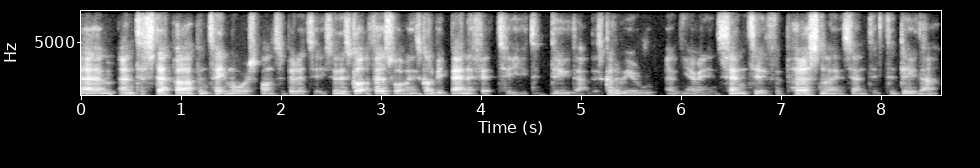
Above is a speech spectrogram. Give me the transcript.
um, and to step up and take more responsibility. So there's got first of all, I mean, there's got to be benefit to you to do that. There's got to be a, a you know an incentive, a personal incentive to do that.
